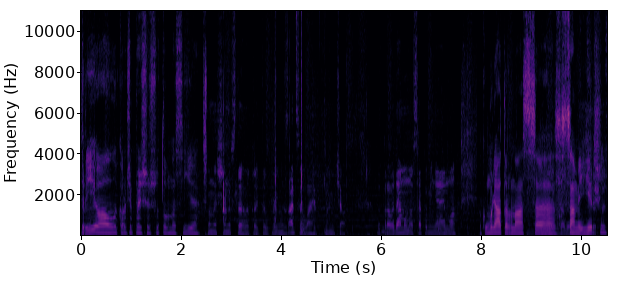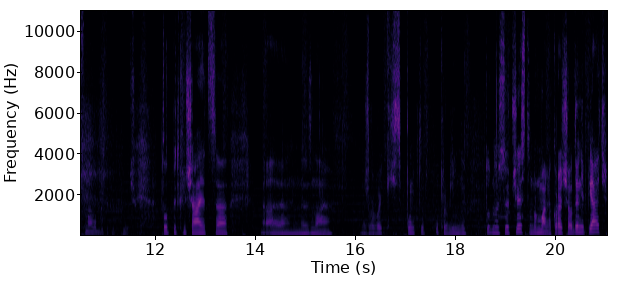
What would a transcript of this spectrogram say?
Дріал, коротше, пише, що то в нас є. Вони ще не встигли пройти українізацію, лаги, ну нічого. Ми проведемо, ми все поміняємо. Акумулятор в нас е, самий гірший. Щось мало бути. Тут підключається, е, не знаю, можливо, якийсь пункт тут управління. Тут на все чисто, нормально. Коротше, 1,5.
